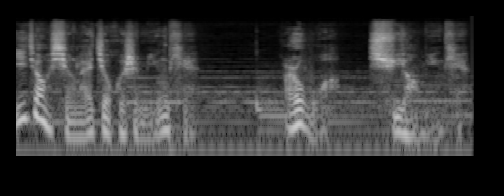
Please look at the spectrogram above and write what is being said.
一觉醒来就会是明天，而我需要明天。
